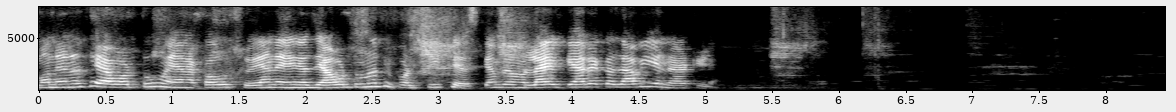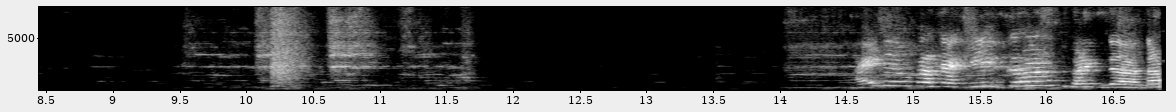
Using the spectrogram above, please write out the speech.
મને નથી આવડતું, હું એને કહું છું. એને હજી આવડતું નથી, પણ શીખે કેમ કે અમે લાઈવ ક્યારેક જ આવીએ ને એટલે. આઈડી ઉપર ક્લિક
